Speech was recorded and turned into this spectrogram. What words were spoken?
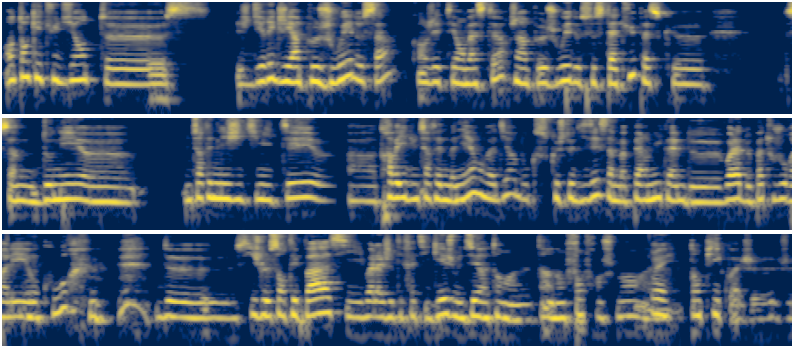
En tant qu'étudiante, je dirais que j'ai un peu joué de ça quand j'étais en master. J'ai un peu joué de ce statut parce que ça me donnait euh, une certaine légitimité euh, à travailler d'une certaine manière, on va dire. Donc ce que je te disais, ça m'a permis quand même de voilà de pas toujours aller au cours, de si je le sentais pas, si voilà j'étais fatiguée, je me disais attends euh, t'as un enfant franchement, euh, tant pis quoi, je je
